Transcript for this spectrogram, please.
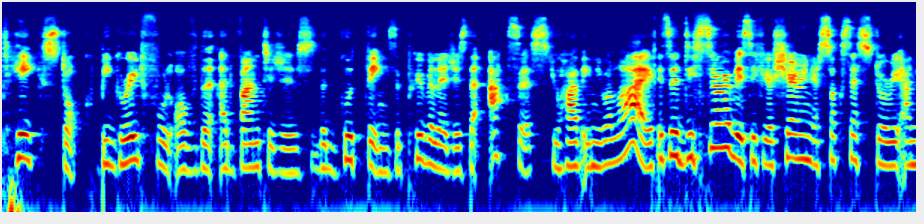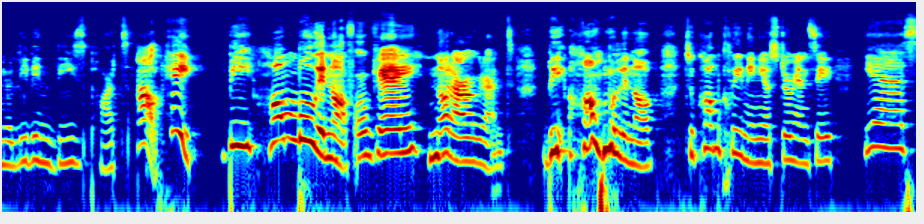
take stock be grateful of the advantages, the good things, the privileges, the access you have in your life. It's a disservice if you're sharing your success story and you're leaving these parts out. Hey, be humble enough, okay? Not arrogant. Be humble enough to come clean in your story and say, Yes,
